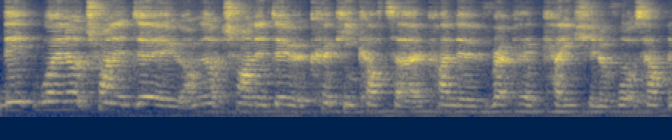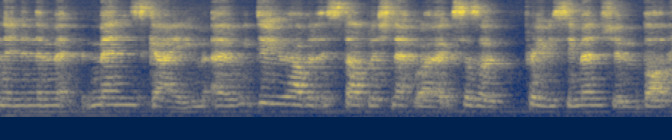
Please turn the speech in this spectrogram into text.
the, we're not trying to do, I'm not trying to do a cookie cutter kind of replication of what's happening in the men's game. Uh, we do have an established networks, as I previously mentioned, but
